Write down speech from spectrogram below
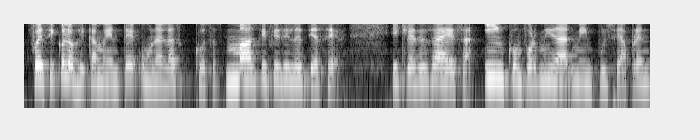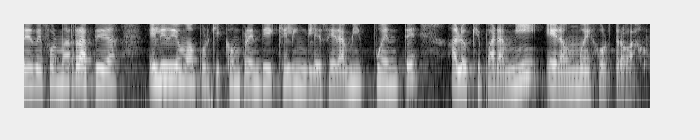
fue psicológicamente una de las cosas más difíciles de hacer y gracias a esa inconformidad me impulsé a aprender de forma rápida el idioma porque comprendí que el inglés era mi puente a lo que para mí era un mejor trabajo.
